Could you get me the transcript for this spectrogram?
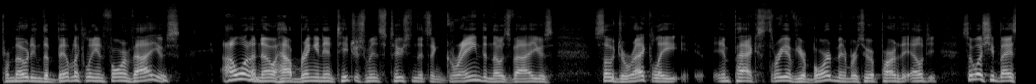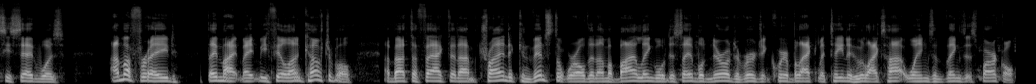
promoting the biblically informed values. I want to know how bringing in teachers from an institution that's ingrained in those values so directly impacts three of your board members who are part of the LG. So what she basically said was, I'm afraid they might make me feel uncomfortable about the fact that I'm trying to convince the world that I'm a bilingual, disabled, neurodivergent, queer black Latina who likes hot wings and things that sparkle.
